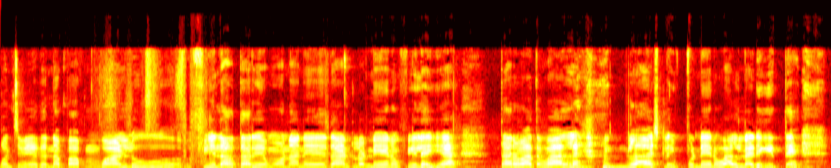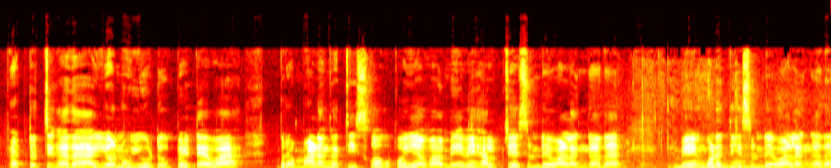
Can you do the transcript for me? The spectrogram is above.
కొంచెం ఏదన్నా పాపం వాళ్ళు ఫీల్ అవుతారేమో అనే దాంట్లో నేను ఫీల్ అయ్యా. తర్వాత వాళ్ళను లాస్ట్లో ఇప్పుడు నేను వాళ్ళని అడిగితే పెట్టొచ్చు కదా అయ్యో నువ్వు యూట్యూబ్ పెట్టావా? బ్రహ్మాండంగా తీసుకోకపోయావా? మేమే హెల్ప్ చేసి ఉండేవాళ్ళం కదా. మేము కూడా తీసుండేవాళ్ళం కదా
